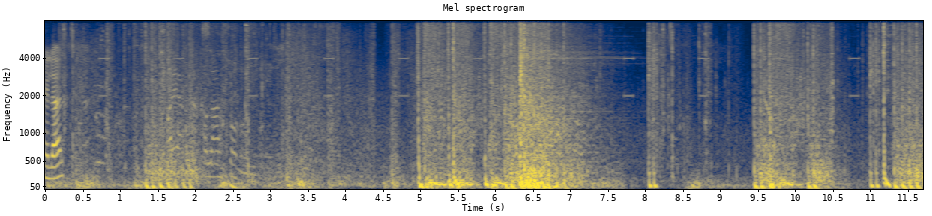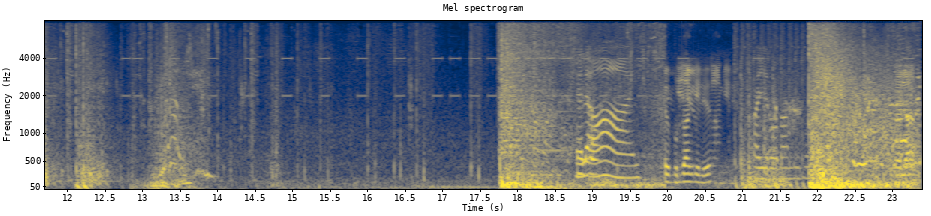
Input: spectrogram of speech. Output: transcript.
Helal. ayakta kalan son oyuncu. Helal. Buradan geliyor. Hayır oradan değil. Helal.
